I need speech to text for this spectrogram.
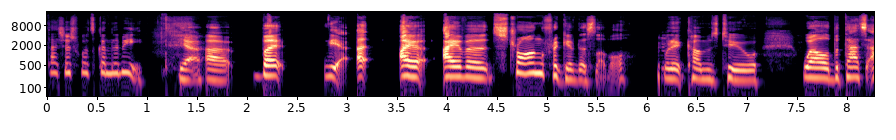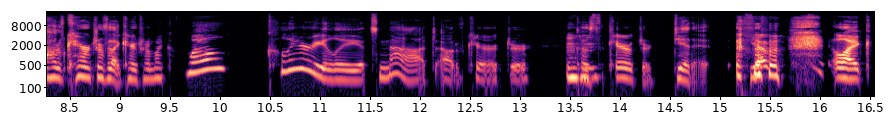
that's just what's going to be. Yeah. Uh, but yeah, I, I I have a strong forgiveness level when it comes to, well, but that's out of character for that character. I'm like, well, clearly it's not out of character because Mhm. the character did it. Yep. like,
